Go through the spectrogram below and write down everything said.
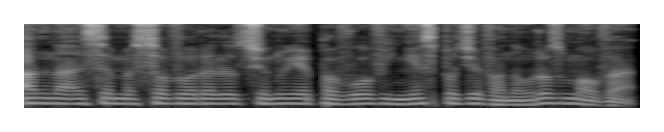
Anna SMS-owo relacjonuje Pawłowi niespodziewaną rozmowę.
